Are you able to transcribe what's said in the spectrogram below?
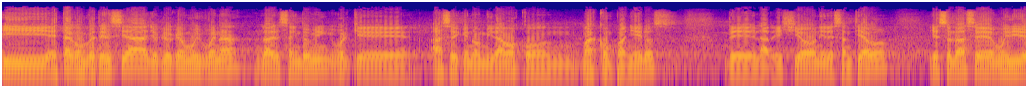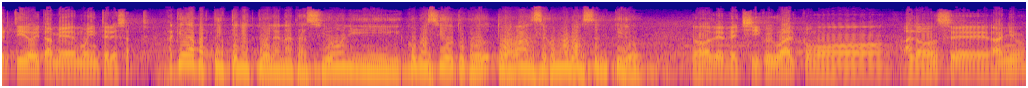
Y esta competencia yo creo que es muy buena, la del Saint Domingue, porque hace que nos midamos con más compañeros de la región y de Santiago, y eso lo hace muy divertido y también muy interesante. ¿A qué edad partiste en esto de la natación y cómo ha sido tu, tu avance? ¿Cómo lo has sentido? ¿no? Desde chico igual, como a los 11 años.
